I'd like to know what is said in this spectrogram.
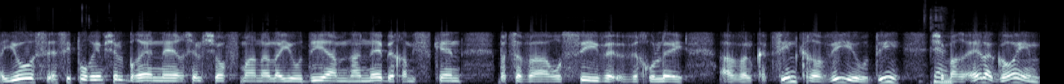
היו סיפורים של ברנר, של שופמן, על היהודי הנעבך המסכן בצבא הרוסי ו- וכולי, אבל קצין קרבי יהודי כן. שמראה לגויים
